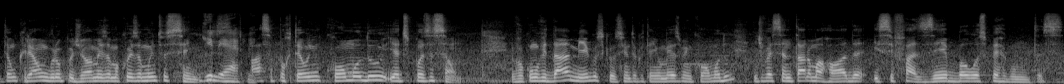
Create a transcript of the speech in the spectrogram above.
Então, criar um grupo de homens é uma coisa muito simples. Guilherme. Passa por ter o incômodo e a disposição. Eu vou convidar amigos que eu sinto que têm o mesmo incômodo. A gente vai sentar numa roda e se fazer boas perguntas.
